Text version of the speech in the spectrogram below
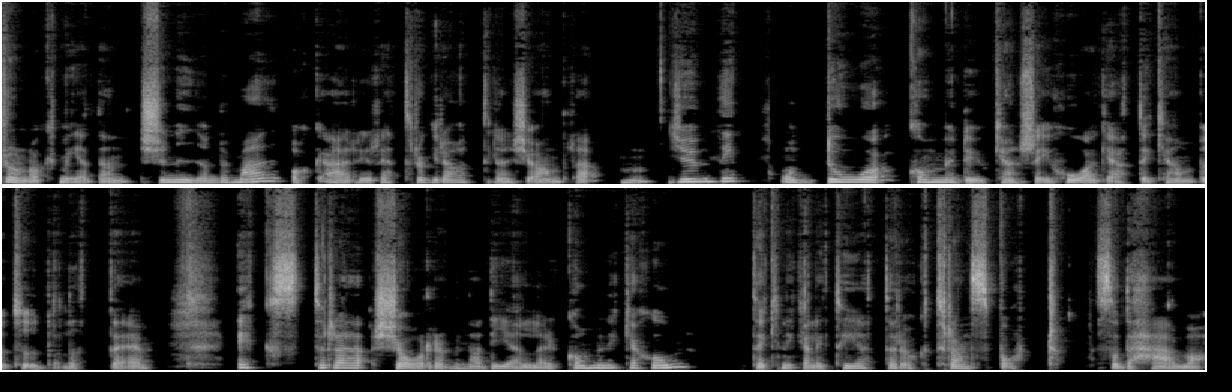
från och med den 29 maj och är i retrograd till den 22 mm, juni. Och då kommer du kanske ihåg att det kan betyda lite extra tjorv när det gäller kommunikation, teknikaliteter och transport. Så det här var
